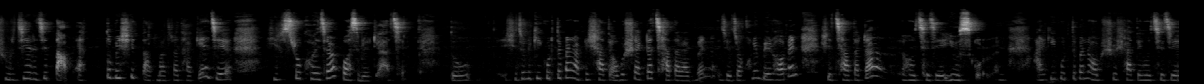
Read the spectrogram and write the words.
সূর্যের যে তাপ, এত বেশি তাপমাত্রা থাকে যে হিটস্ট্রোক হয়ে যাওয়ার পসিবিলিটি আছে। তো সেজন্য কী করতে পারেন? আপনি সাথে অবশ্যই একটা ছাতা রাখবেন। যে যখনই বের হবেন সেই ছাতাটা হচ্ছে যে ইউজ করবেন। আর কি করতে পারেন? অবশ্যই সাথে হচ্ছে যে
